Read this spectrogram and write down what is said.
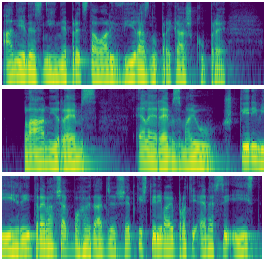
ani jeden z nich nepredstavovali výraznú prekážku pre plány Rams. LA Rams majú 4 výhry, treba však povedať, že všetky 4 majú proti NFC East,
